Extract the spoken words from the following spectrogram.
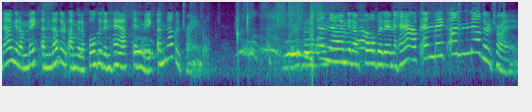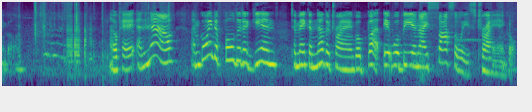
Now I'm going to make another. I'm going to fold it in half and make another triangle. And now I'm going to fold it in half and make another triangle. Okay, and now I'm going to fold it again to make another triangle, but it will be an isosceles triangle.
